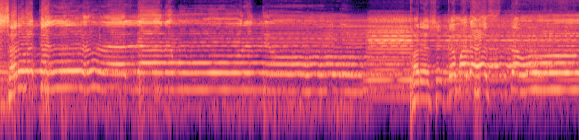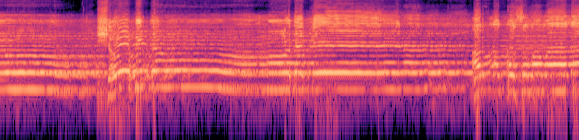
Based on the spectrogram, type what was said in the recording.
सर्व कल्याणमूर्त्यो फरश कमलहस्त शोभित मोदकेन अरुण कुसुममाला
